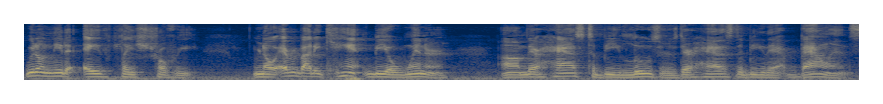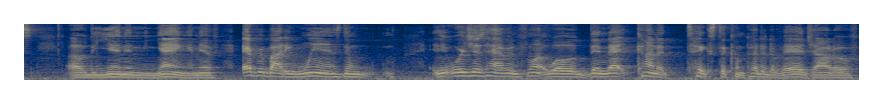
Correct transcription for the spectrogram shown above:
We don't need an eighth place trophy. You know, everybody can't be a winner. Um, there has to be losers. There has to be that balance of the yin and the yang. And if everybody wins, then we're just having fun. Well, then that kind of takes the competitive edge out of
